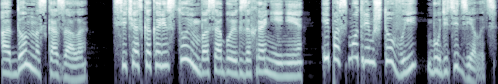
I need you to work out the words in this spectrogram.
А Донна сказала, «Сейчас как арестуем вас обоих за хранение и посмотрим, что вы будете делать».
